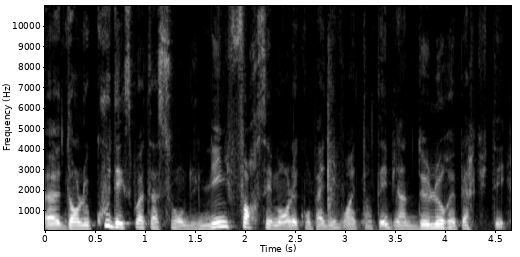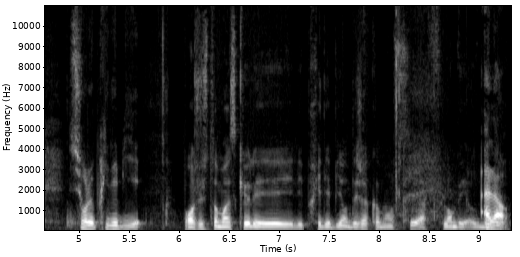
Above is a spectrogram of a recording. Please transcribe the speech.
euh, dans le coût d'exploitation d'une ligne, forcément, les compagnies vont être tentées bien de le répercuter sur le prix des billets. Bon, justement, est-ce que les, prix des billets ont déjà commencé à flamber Alors,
